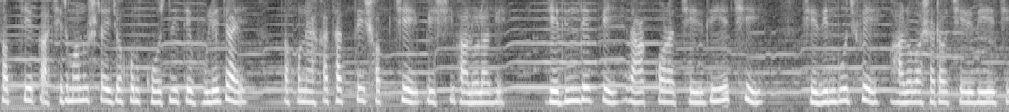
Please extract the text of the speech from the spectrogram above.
সবচেয়ে কাছের মানুষরাই যখন খোঁজ নিতে ভুলে যায়, তখন একা থাকতেই সবচেয়ে বেশি ভালো লাগে। যেদিন দেখবে রাগ করা ছেড়ে দিয়েছি সেদিন বুঝবে ভালোবাসাটাও ছেড়ে দিয়েছি।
